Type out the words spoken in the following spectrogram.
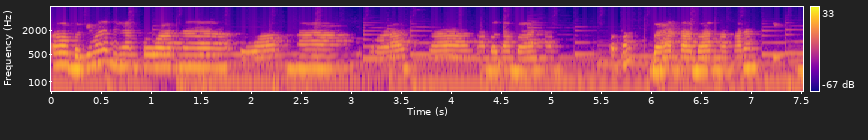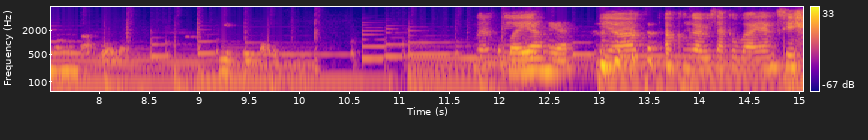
uh, bagaimana dengan pewarna pewarna rasa tambah-tambahan apa bahan tambahan makanan sih semuanya nggak boleh gitu guys Berarti, kebayang ya? ya aku nggak bisa kebayang sih.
